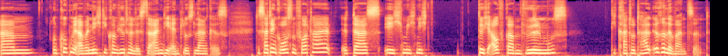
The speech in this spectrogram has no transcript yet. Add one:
Ähm, und gucke mir aber nicht die Computerliste an, die endlos lang ist. Das hat den großen Vorteil, dass ich mich nicht durch Aufgaben wühlen muss, die gerade total irrelevant sind.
